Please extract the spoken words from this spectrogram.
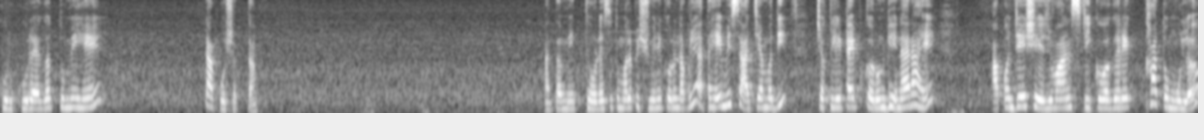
कुरकुऱ्यागत तुम्ही हे टाकू शकता. आता मी थोडेसे तुम्हाला पिशवीने करून दाखवले. आता हे मी साच्यामध्ये चकली टाईप करून घेणार आहे. आपण जे शेजवान स्टिक वगैरे खातो मुलं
